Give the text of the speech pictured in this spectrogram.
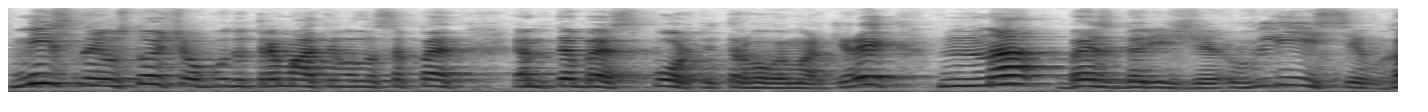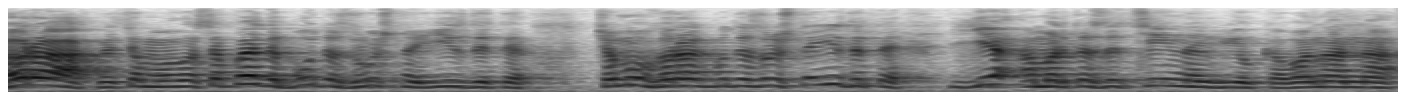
міцно і устойчиво будуть тримати велосипед МТБ Спорт від торгової марки Рейд на бездоріжжі. В лісі, в горах на цьому велосипеді буде зручно їздити. Чому в горах буде зручно їздити? Є амортизаційна вілка. Вона на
